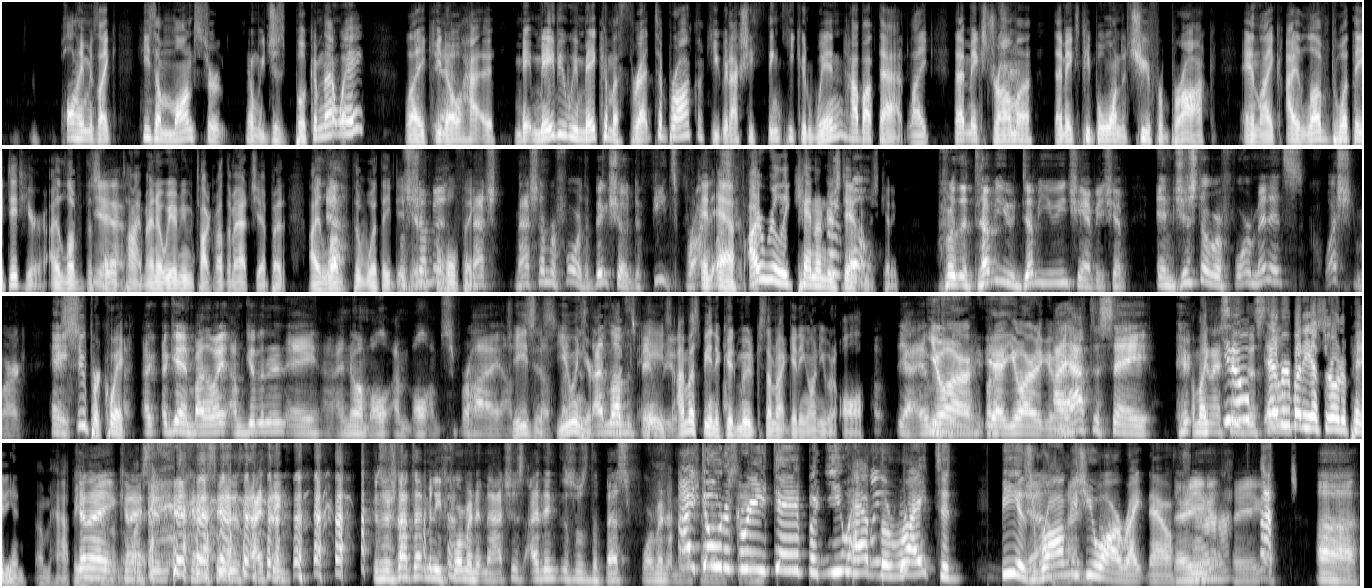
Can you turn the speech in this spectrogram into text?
Paul Heyman's like, he's a monster. Can we just book him that way? Like, you Yeah. know, ha- may- maybe we make him a threat to Brock. Like, you could actually think he could win. How about that? Like, that makes drama. That makes people want to cheer for Brock. And like, I loved what they did here. I loved this Yeah. whole time. I know we haven't even talked about the match yet, but I loved the, what they did Let's here. The in. whole thing. Match match number four. The Big Show defeats Brock An Lesnar F. I really can't understand. I'm just kidding. for the WWE Championship in just over four minutes. Question mark. Hey, super quick. a- again, by the way, I'm giving it an A. I know I'm all I'm all I'm super high. On Jesus, stuff, you but and your I love this fucking pay A's. I must be in a good mood because I'm not getting on you at all. Yeah, it was You are. good, Yeah, I, you are. a good I man. have to say. Here, I'm like, can I you say know, this? everybody has their own opinion. I'm happy. Can I don't can know I say can I say this? I think because there's not that many four minute matches. I think this was the best four minute match. I I've don't ever seen. agree, Dave, but you have the right to be as Yeah, wrong I- as you are right now. There you go. There you go. Uh,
